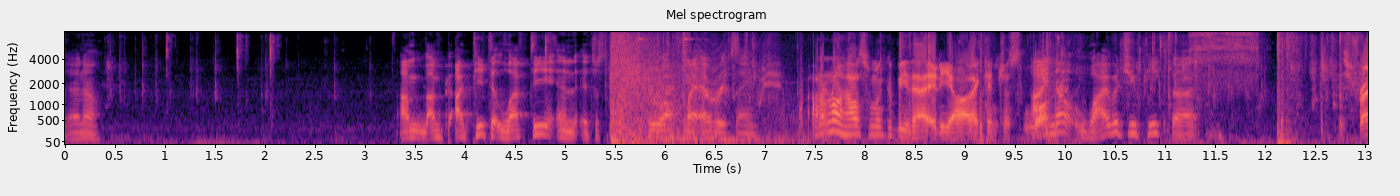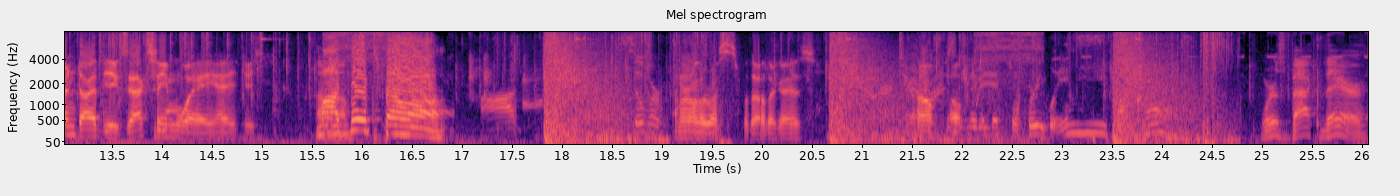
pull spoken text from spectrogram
Yeah, I know. I'm, I'm, I peeked at lefty and it just threw off my everything. I don't know how someone could be that idiotic and just look. I know. Why would you peek that? His friend died the exact same way. I just, My um, dick fell off. Silver. I don't know the rest what the other guy is. Oh, oh. Where's back there?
